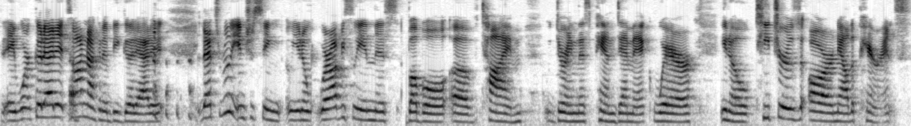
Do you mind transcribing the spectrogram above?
they weren't good at it, so I'm not going to be good at it. that's really interesting. You know, we're obviously in this bubble of time during this pandemic where you know teachers are now the parents.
